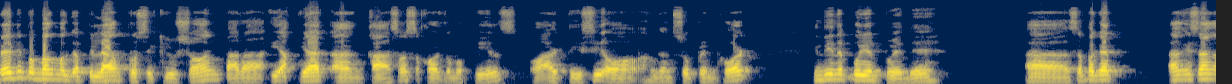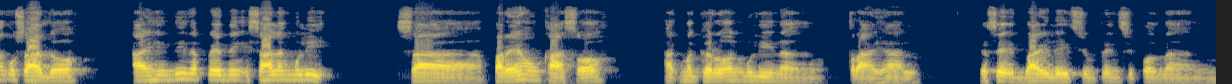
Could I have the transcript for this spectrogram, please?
pwede pa bang mag-apila ang prosecution para iakyat ang kaso sa Court of Appeals o RTC o hanggang Supreme Court? Hindi na po yun pwede. Ah, sapagat ang isang akusado ay hindi na pwedeng isalang muli sa parehong kaso at magkaroon muli ng trial. Kasi it violates yung principle ng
